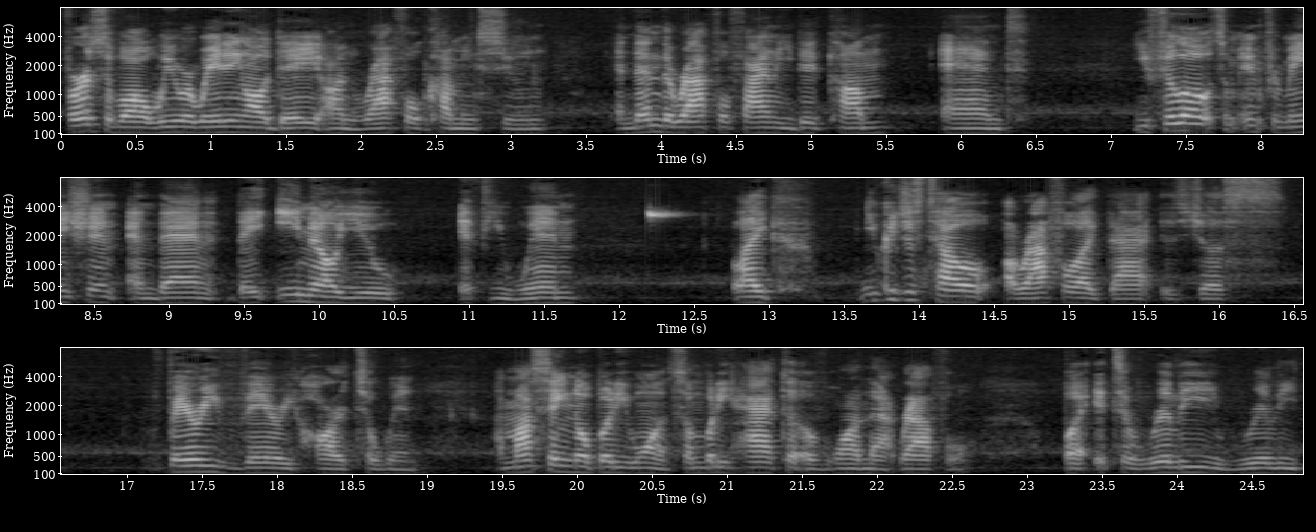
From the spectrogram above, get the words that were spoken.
First of all, we were waiting all day on raffle coming soon. And then the raffle finally did come. And you fill out some information and then they email you if you win. Like, you could just tell a raffle like that is just very, very hard to win. I'm not saying nobody won. Somebody had to have won that raffle. But it's a really, really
